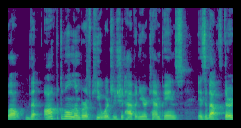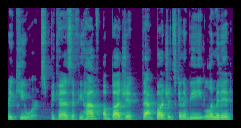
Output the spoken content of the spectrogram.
Well, the optimal number of keywords you should have in your campaigns is about 30 keywords because if you have a budget, that budget's going to be limited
